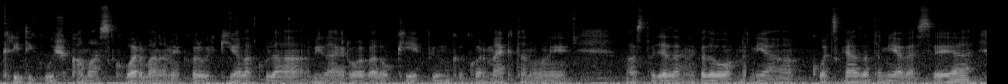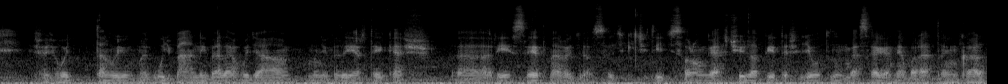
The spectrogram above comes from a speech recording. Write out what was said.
kritikus kamaszkorban, amikor úgy kialakul a világról való képünk, akkor megtanulni azt, hogy ezeknek a dolgoknak mi a kockázata, mi a veszélye, és hogy hogy tanuljunk meg úgy bánni vele, hogy a, mondjuk az értékes részét, mert hogy az, hogy kicsit így szorongás csillapít, és hogy jó tudunk beszélgetni a barátainkkal,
